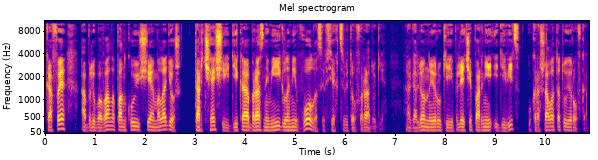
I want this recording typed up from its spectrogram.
Кафе облюбовала панкующая молодежь, торчащие дикообразными иглами волосы всех цветов радуги. Оголенные руки и плечи парней и девиц украшала татуировка.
